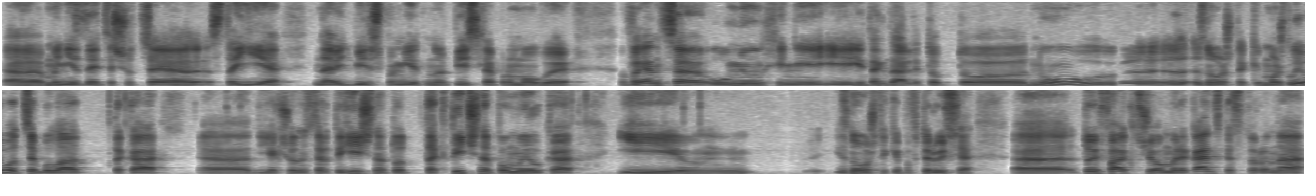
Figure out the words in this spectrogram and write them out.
е, мені здається, що це стає навіть більш помітно після промови Венца у Мюнхені і, і так далі. Тобто, ну знову ж таки, можливо, це була така, е, якщо не стратегічна, то тактична помилка і. і знову ж таки повторюся, е, той факт, що американська сторона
